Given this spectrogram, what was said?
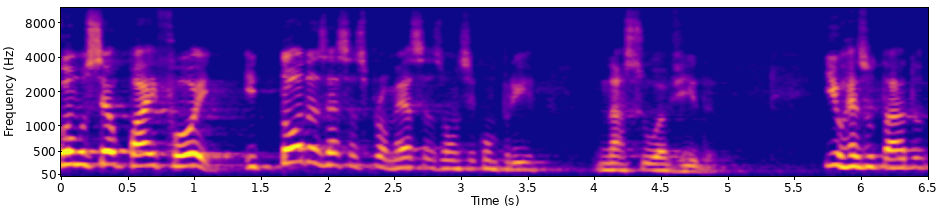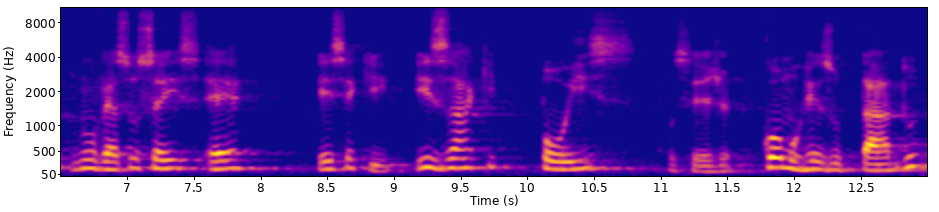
como seu pai foi, e todas essas promessas vão se cumprir na sua vida. E o resultado, no verso 6, é esse aqui. Isaac, pois, ou seja, como resultado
